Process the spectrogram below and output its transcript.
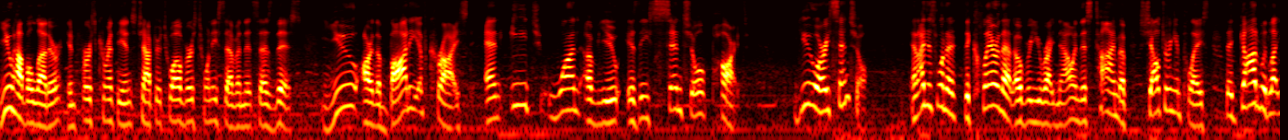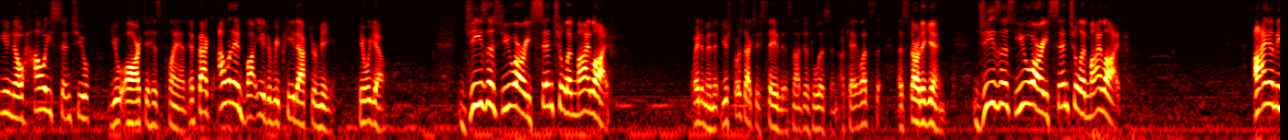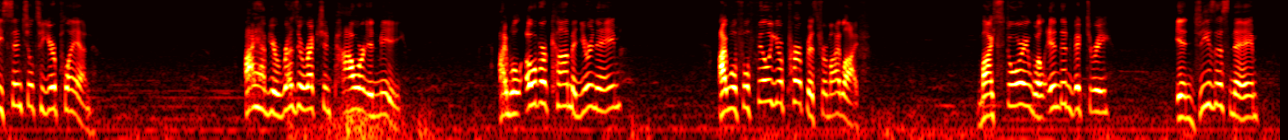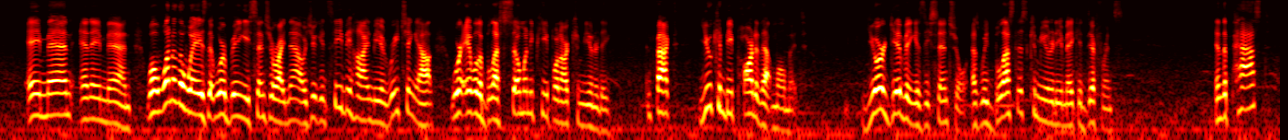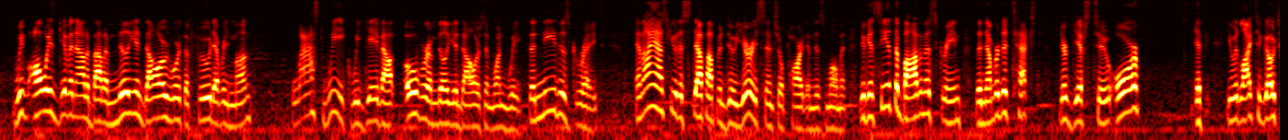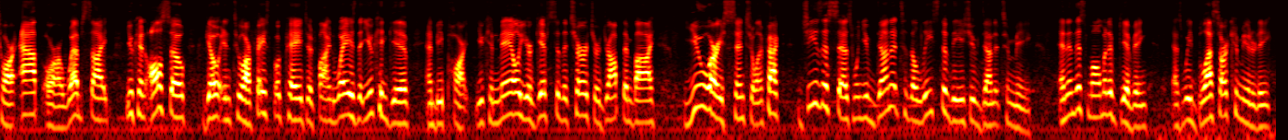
You have a letter in 1 Corinthians chapter 12 verse 27 that says this, you are the body of Christ and each one of you is essential part. You are essential. And I just want to declare that over you right now in this time of sheltering in place, that God would let you know how He sent you, you are to His plan. In fact, I want to invite you to repeat after me. Here we go. Jesus, you are essential in my life. Wait a minute, you're supposed to actually say this, not just listen. Okay, let's, let's start again. Jesus, you are essential in my life. I am essential to your plan. I have your resurrection power in me. I will overcome in your name. I will fulfill your purpose for my life. My story will end in victory. In Jesus' name, amen and amen. Well, one of the ways that we're being essential right now, as you can see behind me and reaching out, we're able to bless so many people in our community. In fact, you can be part of that moment. Your giving is essential as we bless this community and make a difference. In the past, we've always given out about a million dollars worth of food every month. Last week, we gave out over a million dollars in one week. The need is great. And I ask you to step up and do your essential part in this moment. You can see at the bottom of the screen the number to text your gifts to, or if you would like to go to our app or our website, you can also go into our Facebook page and find ways that you can give and be part. You can mail your gifts to the church or drop them by. You are essential. In fact, Jesus says, when you've done it to the least of these, you've done it to me. And in this moment of giving, as we bless our community,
